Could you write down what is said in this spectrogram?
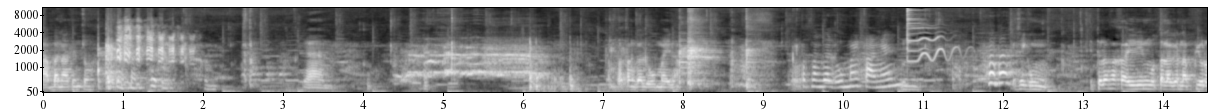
Laban natin to. Yan. Ang patanggal umay lang. Patanggal umay, kanin. Kasi kung ito lang kakainin mo talaga na pure,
